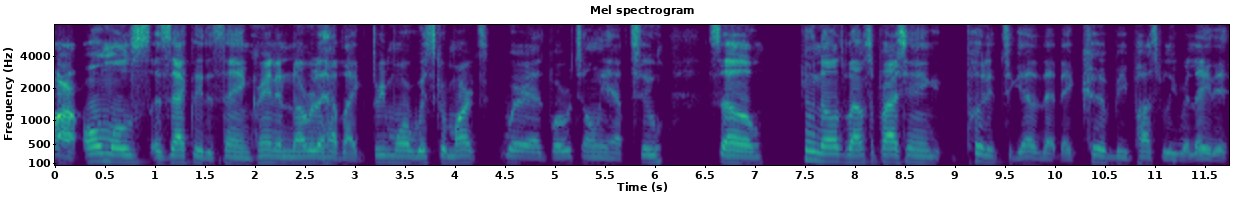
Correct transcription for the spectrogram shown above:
are almost exactly the same. Granted, Naruto have like three more whisker marks, whereas Boruto only have two. So who knows? But I'm surprised she didn't put it together that they could be possibly related.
